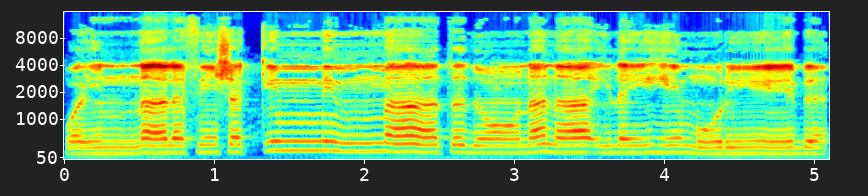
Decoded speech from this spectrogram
وإنا لفي شك مما تدعوننا إليه مريب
